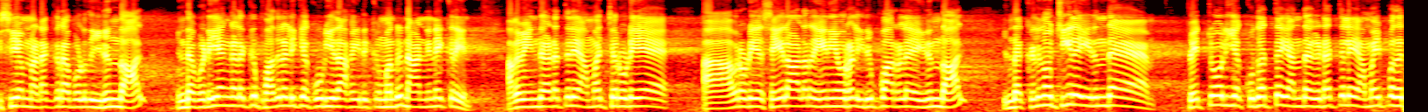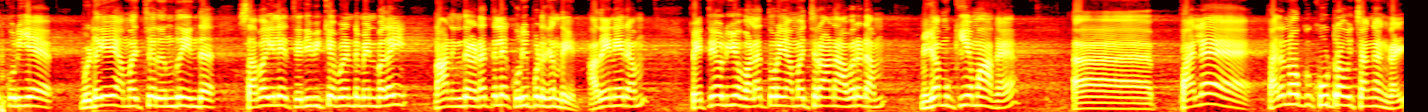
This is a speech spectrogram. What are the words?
விஷயம் நடக்கிற பொழுது இருந்தால் இந்த விடயங்களுக்கு பதிலளிக்கக்கூடியதாக இருக்கும் என்று நான் நினைக்கிறேன். ஆகவே இந்த இடத்திலே அமைச்சருடைய அவருடைய செயலாளர் ஏனையவர்கள் இருப்பார்களே இருந்தால் இந்த கிளிநொச்சியிலே இருந்த பெட்ரோலிய குதத்தை அந்த இடத்திலே அமைப்பதற்குரிய விடையை அமைச்சர் இன்று இந்த சபையிலே தெரிவிக்க வேண்டும் என்பதை நான் இந்த இடத்திலே குறிப்பிடுகின்றேன். அதே நேரம் பெட்ரோலிய வளத்துறை அமைச்சரான அவரிடம் மிக முக்கியமாக பல பலநோக்கு கூட்டுறவு சங்கங்கள்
